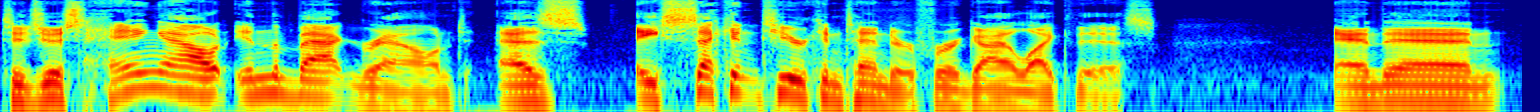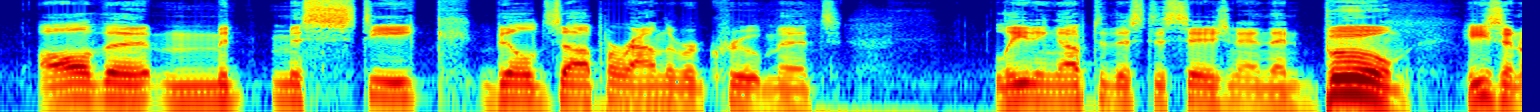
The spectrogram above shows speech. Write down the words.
to just hang out in the background as a second tier contender for a guy like this. And then all the m- mystique builds up around the recruitment leading up to this decision, and then boom, he's an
